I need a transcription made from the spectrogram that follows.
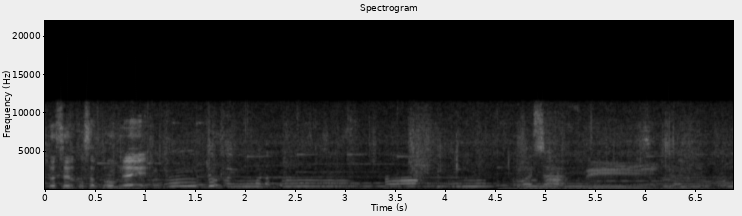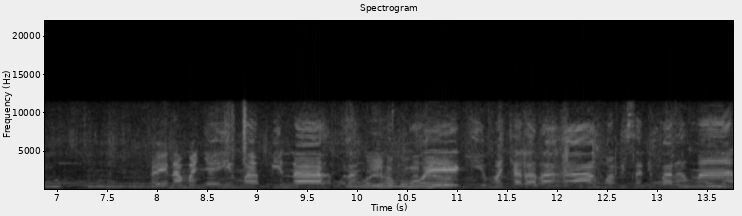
Terus yang kesetrum nyai. Di Aya nama Nyai mah pindah urang Oh, iya, di kue kieu mah cara raang mah bisa dipareman.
